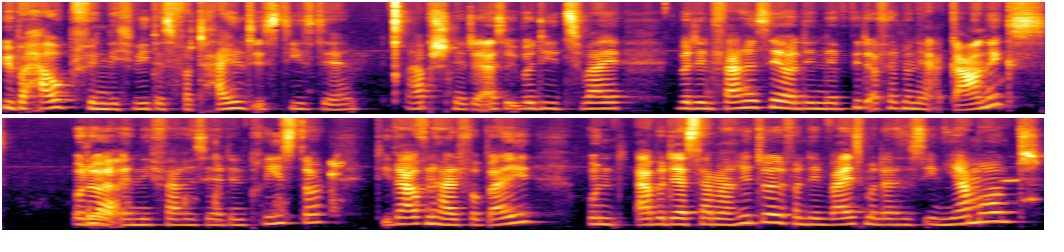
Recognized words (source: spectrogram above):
überhaupt finde ich, wie das verteilt ist, diese Abschnitte. Also über die zwei über den Pharisäer und den Levit erfährt man ja gar nichts. Oder Ja. äh, nicht Pharisäer, den Priester. Die laufen halt vorbei. Und aber der Samariter, von dem weiß man, dass es ihn jammert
